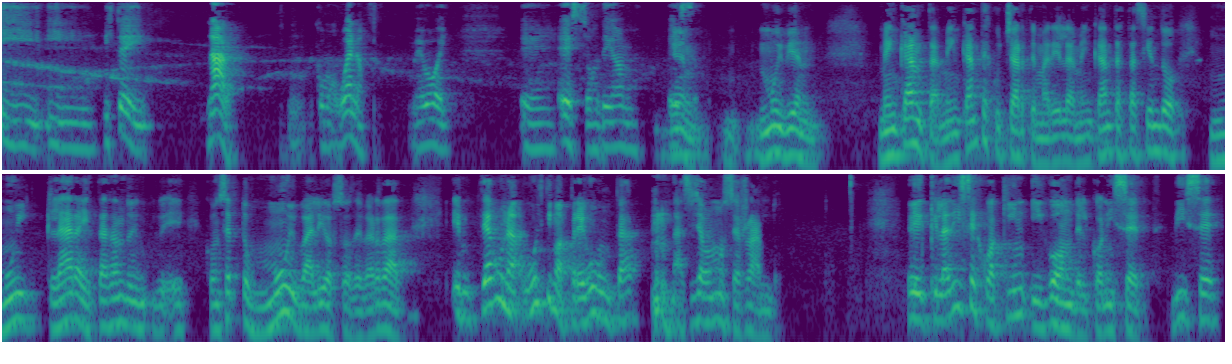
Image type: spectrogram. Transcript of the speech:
y, ¿viste? Y nada, como bueno, me voy. Eh, eso, digamos. Bien, muy bien. Me encanta, me encanta escucharte, Mariela, me encanta, estás siendo muy clara y estás dando eh, conceptos muy valiosos, de verdad. Em, te hago una última pregunta, así ya vamos cerrando, eh, que la dice Joaquín Igón del CONICET. Dice,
